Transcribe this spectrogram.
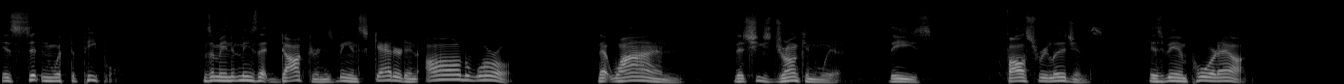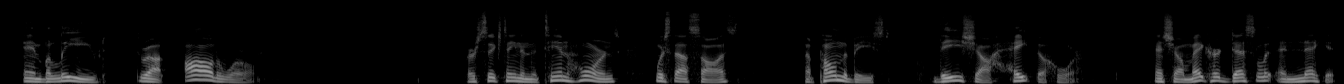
is sitting with the people. Does that mean it means that doctrine is being scattered in all the world? That wine that she's drunken with, these false religions, is being poured out and believed throughout all the world. Verse 16 And the ten horns which thou sawest upon the beast, these shall hate the whore, and shall make her desolate and naked,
